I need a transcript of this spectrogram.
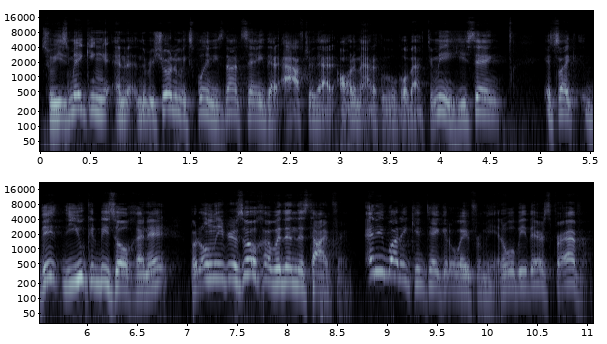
So he's making, and, and the Rishonim explain, he's not saying that after that automatically will go back to me. He's saying it's like this, you could be zocha in it, but only if you're zocha within this time frame. Anybody can take it away from me, and it will be theirs forever.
